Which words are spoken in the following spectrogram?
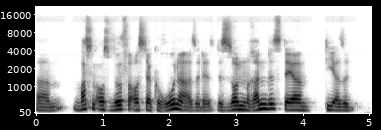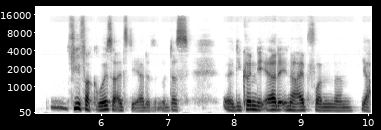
ähm, Massenauswürfe aus der Corona, also des, des Sonnenrandes, der, die also vielfach größer als die Erde sind. Und das, äh, die können die Erde innerhalb von ähm, ja,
